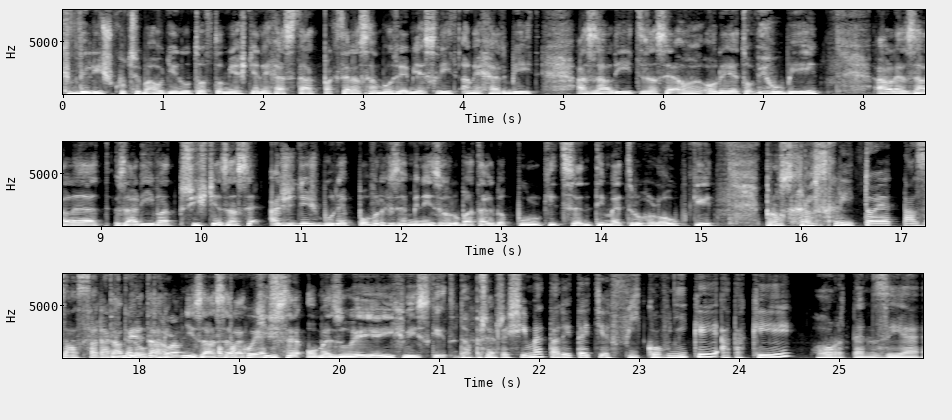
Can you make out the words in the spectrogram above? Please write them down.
Chviličku, třeba hodinu to v tom ještě nechat stát, pak teda samozřejmě slít a nechat být. A zalít zase, on je to vyhubí, ale zalét, zalívat příště zase, až když bude povrch zeminy zhruba tak do půlky centimetru hloubky proschlý. Proschlý, to je ta zásada, Tam kterou je ta hlavní zásada, opakuješ. tím se omezuje jejich výskyt. Dobře, řešíme tady teď fíkovníky a taky hortenzie.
